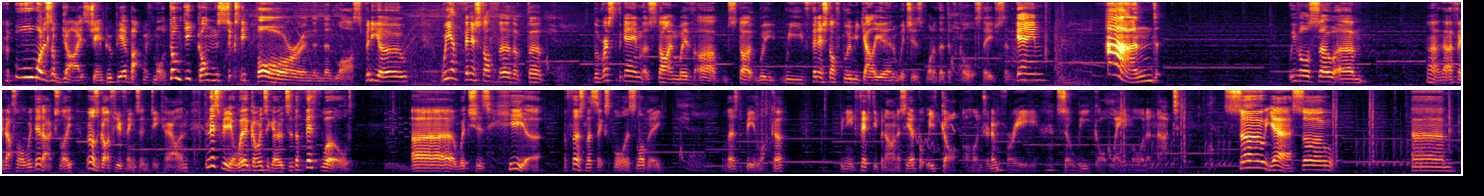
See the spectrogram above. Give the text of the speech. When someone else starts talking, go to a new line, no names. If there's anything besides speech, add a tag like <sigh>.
What is up guys, JNPoop here back with more Donkey Kong 64 and in the last video we have finished off uh, the, the the rest of the game starting with uh start we we finished off Gloomy Galleon which is one of the difficult stages in the game and we've also um uh, I think that's all we did actually. We also got a few things in DK Island. In this video we're going to go to the fifth world uh, which is here. But first, let's explore this lobby. Well, there's the B. Locker. We need 50 bananas here, but we've got 103. So we got way more than that. So, yeah, so... Um...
